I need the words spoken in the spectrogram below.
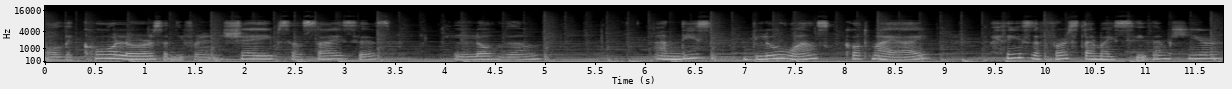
all the colors and different shapes and sizes. Love them. And these blue ones caught my eye. I think it's the first time I see them here.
